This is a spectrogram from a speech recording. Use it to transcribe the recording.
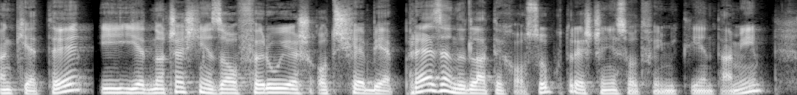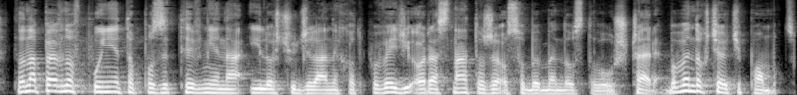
ankiety i jednocześnie zaoferujesz od siebie prezent dla tych osób, które jeszcze nie są Twoimi klientami, to na pewno wpłynie to pozytywnie na ilość udzielanych odpowiedzi oraz na to, że osoby będą z Tobą szczere, bo będą chciały Ci pomóc.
